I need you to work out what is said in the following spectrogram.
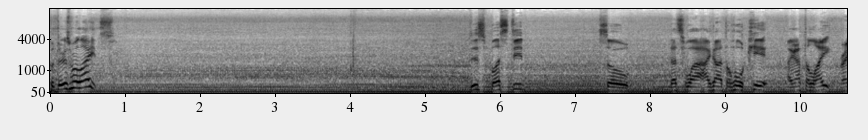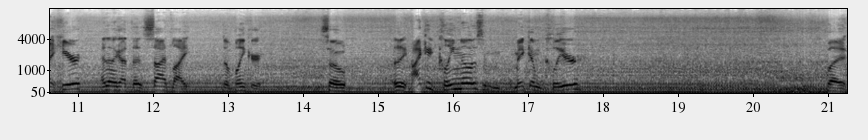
But there's my lights. This busted, so that's why I got the whole kit. I got the light right here, and then I got the side light, the blinker. So like, I could clean those and make them clear. But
